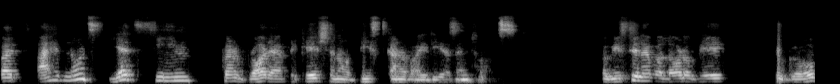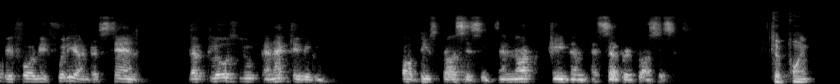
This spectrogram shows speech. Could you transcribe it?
But I have not yet seen kind of broad application of these kind of ideas and thoughts. But we still have a lot of way to go before we fully understand the closed loop connectivity of these processes and not treat them as separate processes. Good point.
